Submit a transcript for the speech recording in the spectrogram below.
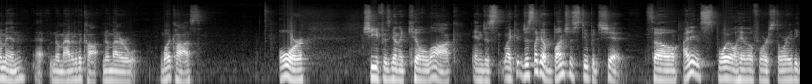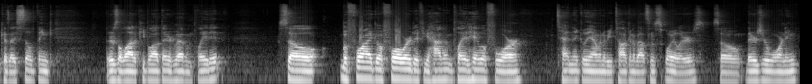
him in, at, no matter the cost, no matter what cost, or Chief is going to kill Locke and just like just like a bunch of stupid shit. So I didn't spoil Halo 4 story because I still think there's a lot of people out there who haven't played it. So before I go forward, if you haven't played Halo 4, technically I'm going to be talking about some spoilers. So there's your warning.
